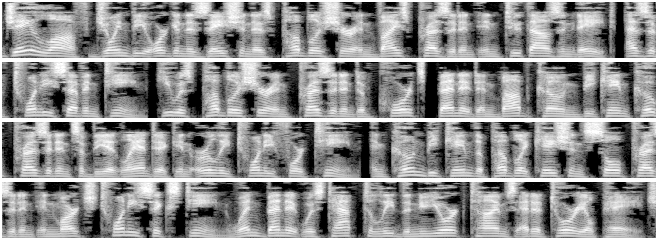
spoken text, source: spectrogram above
Jay Lauf joined the organization as publisher and vice president in 2008. As of 2017, he was publisher and president of Quartz. Bennet and Bob Cohn became co presidents of The Atlantic in early 2014, and Cohn became the publication's sole president in March 2016 when Bennet was tapped to lead the New York Times editorial page.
